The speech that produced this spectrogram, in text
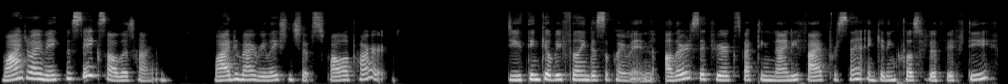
Why do I make mistakes all the time? Why do my relationships fall apart? Do you think you'll be feeling disappointment in others if you're expecting 95% and getting closer to 50?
